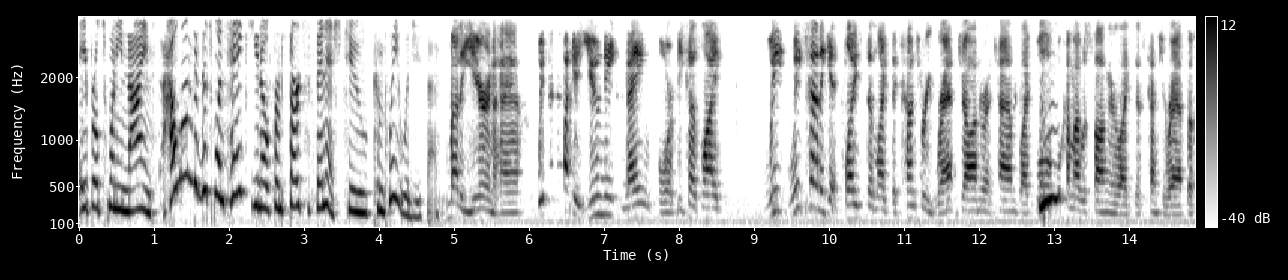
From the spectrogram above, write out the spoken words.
April 29th, how long did this one take, you know, from start to finish to complete, would you say? About a year and a half. We have like a unique name for it because like we we kind of get placed in like the country rap genre at times. Like we'll, Mhm. we'll come up with a song that are like this country rap, but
